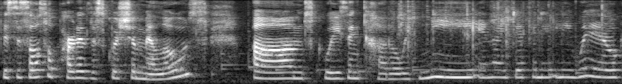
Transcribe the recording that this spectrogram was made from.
This is also part of the Squishamallows. Um, squeeze and cuddle with me, and I definitely will.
